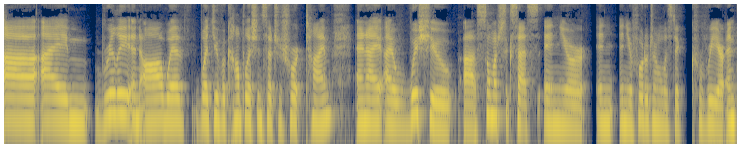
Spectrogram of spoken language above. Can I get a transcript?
Uh, I'm really in awe with what you've accomplished in such a short time, and I, I wish you uh, so much success in your in, in your photojournalistic career. And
